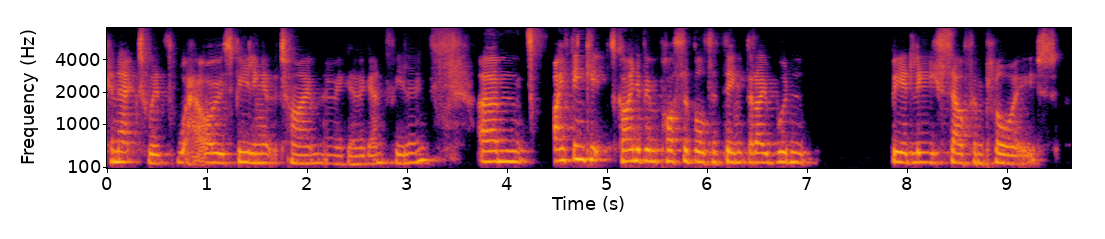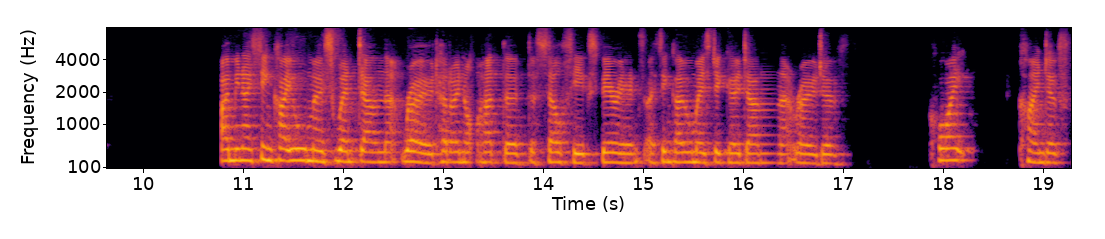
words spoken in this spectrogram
connect with how I was feeling at the time. There we go again, feeling. Um, I think it's kind of impossible to think that I wouldn't be at least self employed. I mean, I think I almost went down that road had I not had the, the selfie experience. I think I almost did go down that road of quite kind of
